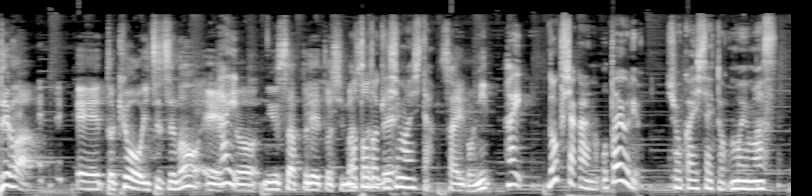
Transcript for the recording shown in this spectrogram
では、えっ、と、今日5つの、えっ、と、ニュースアップデートしまおしたので、届けしました。最後に、はい。読者からのお便りを紹介したいと思います。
